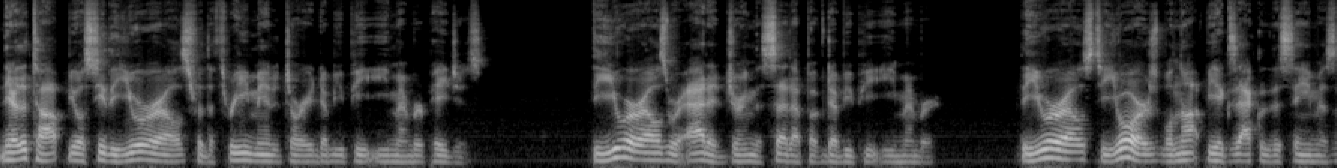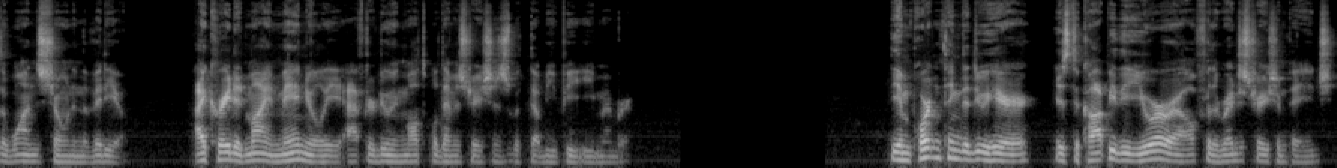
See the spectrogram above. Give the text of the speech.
Near the top, you'll see the URLs for the three mandatory WP eMember pages. The URLs were added during the setup of WP eMember. The URLs to yours will not be exactly the same as the ones shown in the video. I created mine manually after doing multiple demonstrations with WP eMember. The important thing to do here is to copy the URL for the registration page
